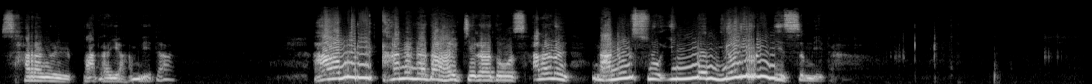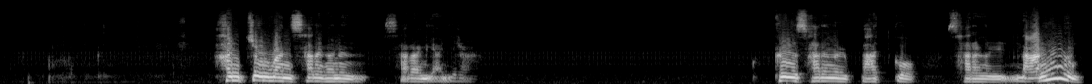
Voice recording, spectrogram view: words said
사랑을 받아야 합니다. 아무리 가난하다 할지라도 사랑을 나눌 수 있는 여유는 있습니다. 한쪽만 사랑하는 사람이 아니라 그 사랑을 받고 사랑을 나누는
